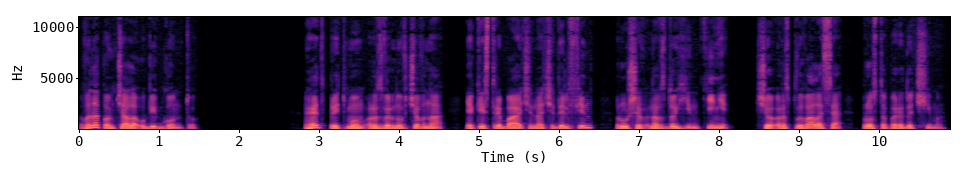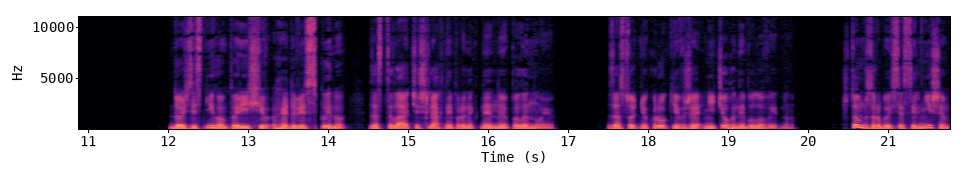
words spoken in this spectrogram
вона помчала у бік гонту. Гет притьмом розвернув човна, який, стрибаючи, наче дельфін, рушив навздогін тіні, що розпливалася просто перед очима. Дощ зі снігом періщив гедові в спину, застилаючи шлях непроникненною пеленою. За сотню кроків вже нічого не було видно. Шторм зробився сильнішим,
